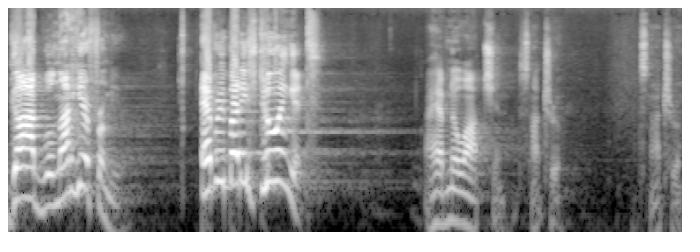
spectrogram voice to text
God will not hear from you. Everybody's doing it. I have no option. It's not true. It's not true.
